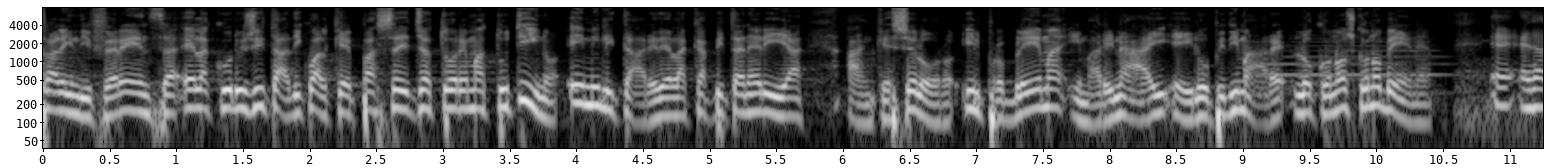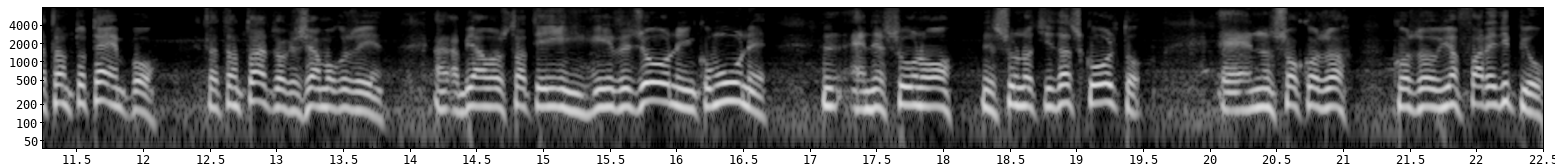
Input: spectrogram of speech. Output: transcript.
Tra l'indifferenza e la curiosità di qualche passeggiatore mattutino e i militari della capitaneria, anche se loro il problema, i marinai e i lupi di mare, lo conoscono bene. È, è da tanto tempo, da tanto tempo che siamo così. Abbiamo stati in regione, in comune e nessuno, nessuno ci dà ascolto e non so cosa, cosa dobbiamo fare di più.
